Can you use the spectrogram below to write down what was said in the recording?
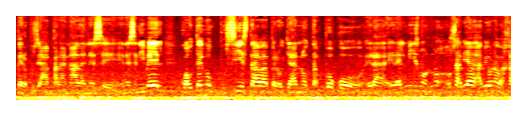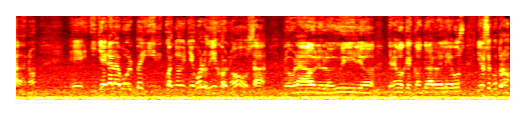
pero pues ya para nada en ese, en ese nivel. Cuauhtémoc pues sí estaba, pero ya no tampoco era, era el mismo, ¿no? o sea, había, había una bajada, ¿no? Eh, y llega la Volpe y cuando llegó lo dijo, ¿no? O sea, lo Braulio, lo Duilio, tenemos que encontrar relevos y los encontró,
